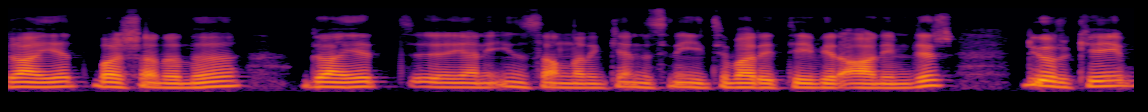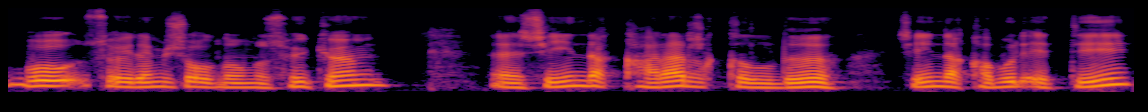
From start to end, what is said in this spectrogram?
gayet başarılı, gayet e, yani insanların kendisine itibar ettiği bir alimdir. Diyor ki bu söylemiş olduğumuz hüküm e, şeyin de karar kıldığı, şeyin de kabul ettiği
